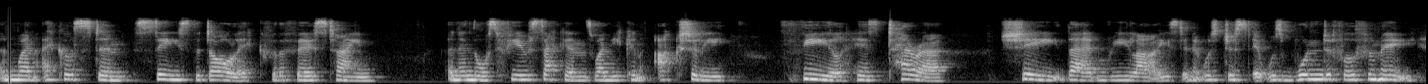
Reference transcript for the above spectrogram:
And when Eccleston sees the Dalek for the first time, and in those few seconds when you can actually feel his terror, she then realised, and it was just, it was wonderful for me.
